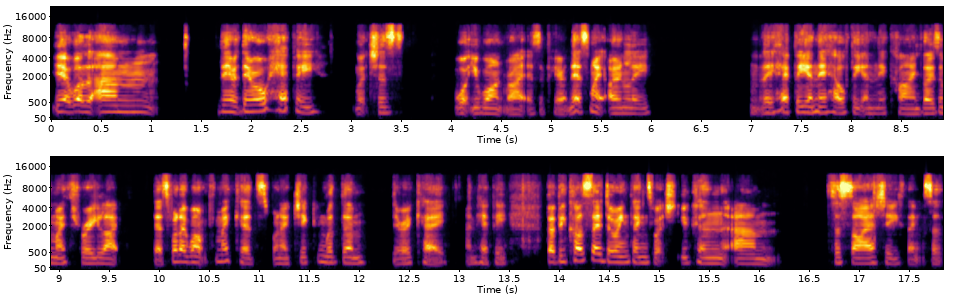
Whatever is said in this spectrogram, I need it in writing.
Yeah well um they're they're all happy which is what you want right as a parent. That's my only they're happy and they're healthy and they're kind. Those are my three like that's what i want for my kids. When i check in with them they're okay i'm happy. But because they're doing things which you can um society thinks are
